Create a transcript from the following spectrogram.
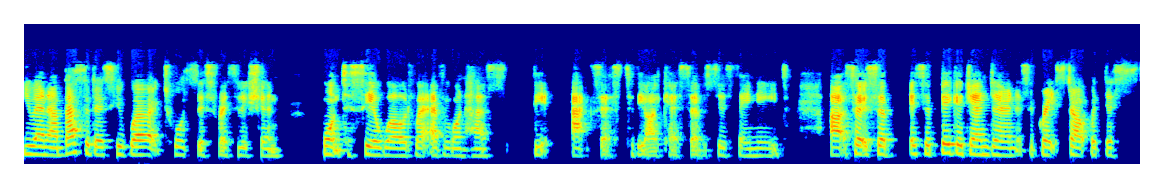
UN ambassadors who work towards this resolution want to see a world where everyone has access to the eye care services they need. Uh, so it's a it's a big agenda and it's a great start with this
